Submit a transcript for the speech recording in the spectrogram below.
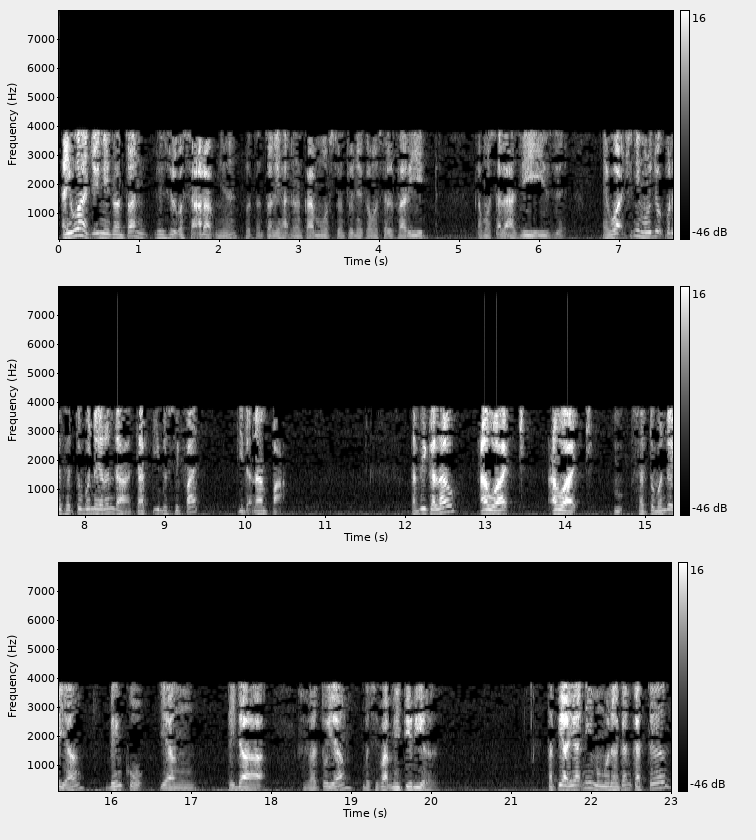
Iwaj ini tuan-tuan Dari sudut bahasa Arabnya Kalau tuan-tuan lihat dalam kamus Contohnya kamus Al-Farid Kamus Al-Aziz Iwaj ini merujuk pada satu benda yang rendah Tapi bersifat Tidak nampak. Tapi kalau Awaj Awaj Satu benda yang Bengkok Yang Tidak Sesuatu yang Bersifat material. Tapi ayat ni menggunakan kata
